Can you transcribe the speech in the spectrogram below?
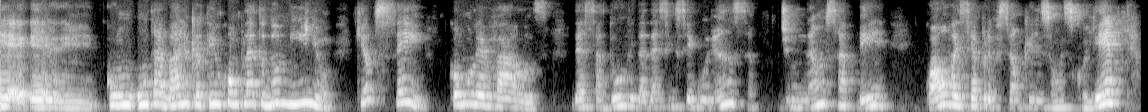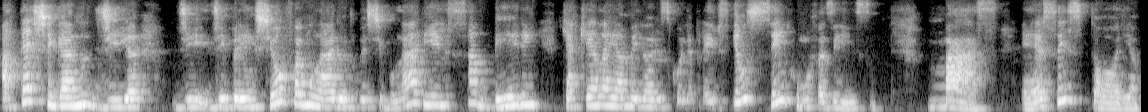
é, é, com um trabalho que eu tenho completo domínio, que eu sei como levá-los dessa dúvida, dessa insegurança de não saber qual vai ser a profissão que eles vão escolher, até chegar no dia de, de, preencher o formulário do vestibular e eles saberem que aquela é a melhor escolha para eles. Eu sei como fazer isso, mas essa história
